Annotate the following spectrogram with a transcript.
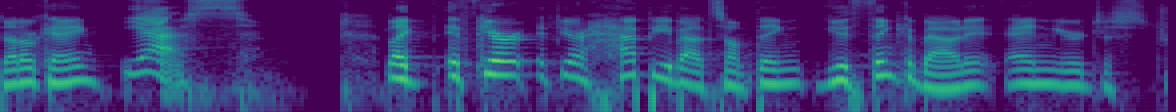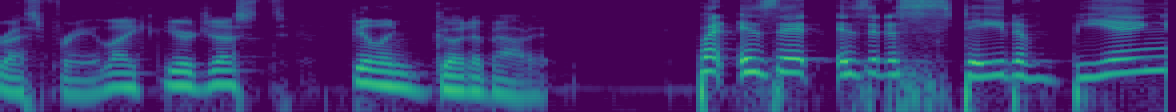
that okay? yes Like if you're if you're happy about something, you think about it and you're just stress free. Like you're just feeling good about it. But is it is it a state of being?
